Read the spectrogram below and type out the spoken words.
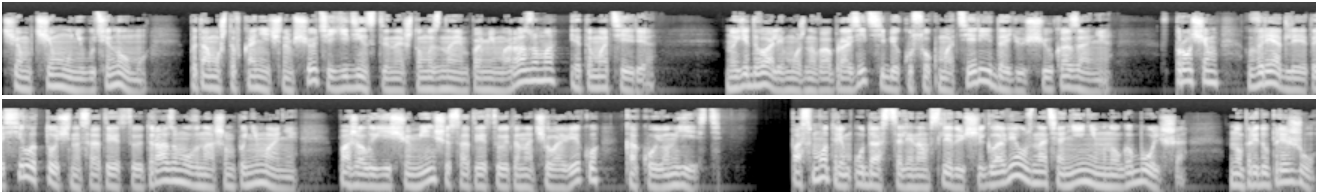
чем чему-нибудь иному – потому что в конечном счете единственное, что мы знаем помимо разума, это материя. Но едва ли можно вообразить себе кусок материи, дающий указания. Впрочем, вряд ли эта сила точно соответствует разуму в нашем понимании, пожалуй, еще меньше соответствует она человеку, какой он есть. Посмотрим, удастся ли нам в следующей главе узнать о ней немного больше, но предупрежу,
